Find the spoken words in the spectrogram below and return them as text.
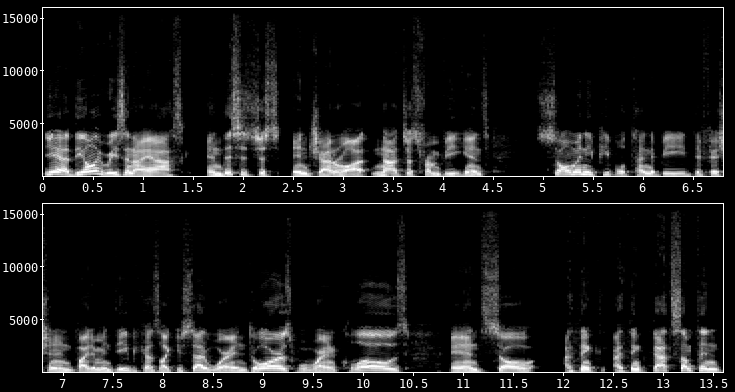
Yeah, the only reason I ask, and this is just in general, uh, not just from vegans, so many people tend to be deficient in vitamin D because, like you said, we're indoors, we're wearing clothes, and so I think I think that's something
